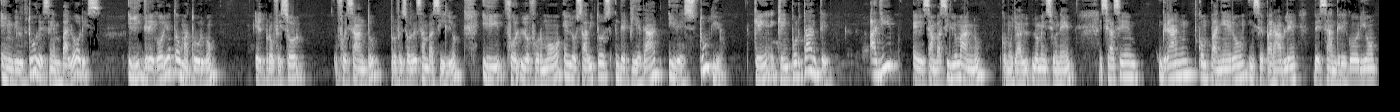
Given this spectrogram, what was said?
en virtudes, en valores. Y Gregorio Taumaturgo, el profesor, fue santo, profesor de San Basilio, y lo formó en los hábitos de piedad y de estudio. Qué, importante. Allí eh, San Basilio Magno como ya lo mencioné, se hace gran compañero inseparable de San Gregorio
